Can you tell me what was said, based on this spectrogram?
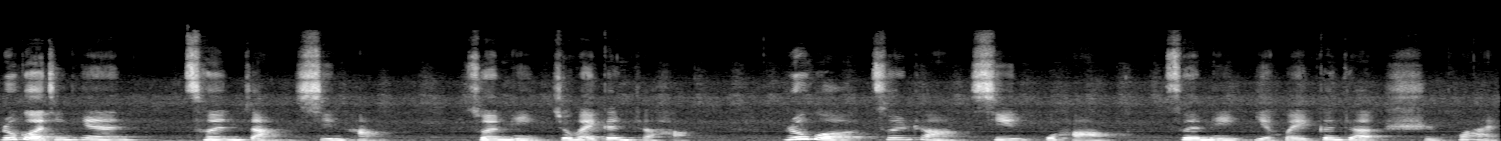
如果今天村长心好，村民就会跟着好；如果村长心不好，村民也会跟着使坏。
